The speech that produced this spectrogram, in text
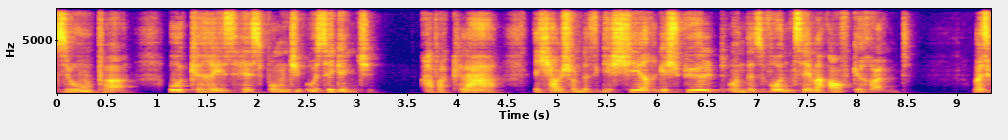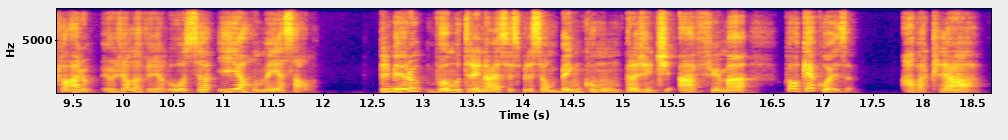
Super! O Chris responde o seguinte: Aber klar, ich habe schon das Geschirr gespült und das Wohnzimmer aufgeräumt. Mas claro, eu já lavei a louça e arrumei a sala. Primeiro, vamos treinar essa expressão bem comum para a gente afirmar qualquer coisa. Aber klar.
